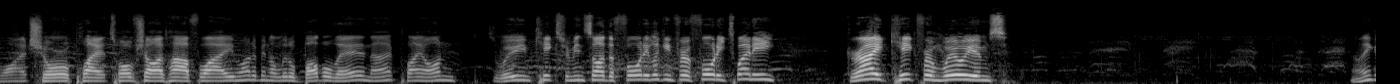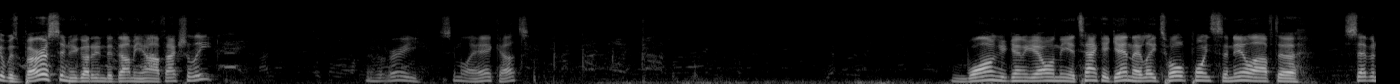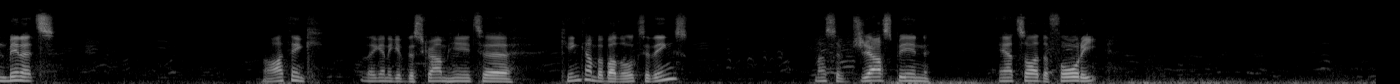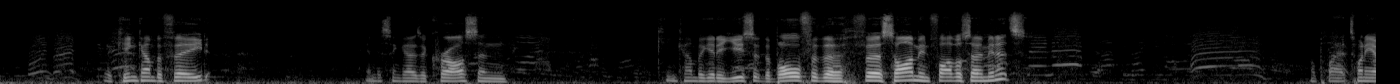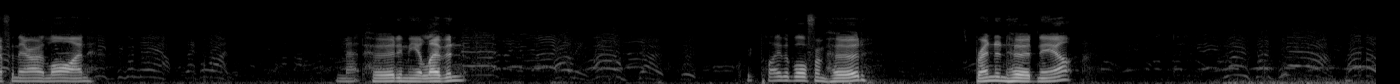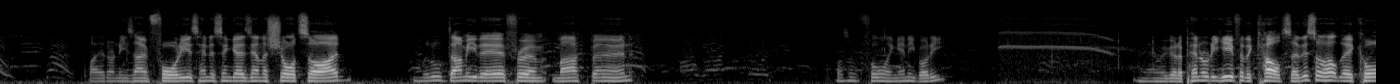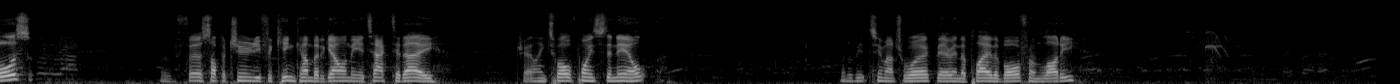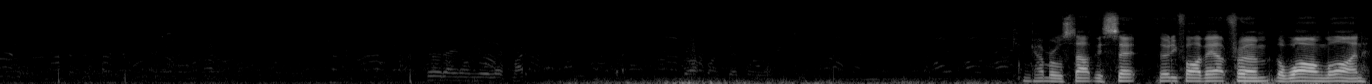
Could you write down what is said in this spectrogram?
Wyatt Shaw will play at 12 shy of halfway. Might have been a little bobble there. No, play on. William kicks from inside the 40, looking for a 40 20. Great kick from Williams. I think it was Burriston who got into dummy half, actually. Very similar haircuts. And Wyong are going to go on the attack again. They lead 12 points to nil after seven minutes. I think they're going to give the scrum here to Kincumber by the looks of things. Must have just been outside the 40. The Kincumber feed. Henderson goes across and Kincumber get a use of the ball for the first time in five or so minutes. I'll play it 20 out from their own line. Matt Hurd in the 11. Quick play the ball from Hurd. It's Brendan Hurd now. Play it on his own 40 as Henderson goes down the short side. Little dummy there from Mark Byrne. Wasn't fooling anybody. And we've got a penalty here for the Colts, so this will help their cause. First opportunity for Kincumber to go on the attack today. Trailing 12 points to nil. A little bit too much work there in the play of the ball from Lottie. Kincumber will start this set. 35 out from the Wyong line.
